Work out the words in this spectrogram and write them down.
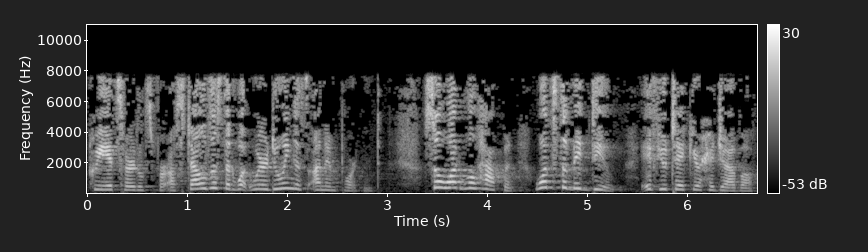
creates hurdles for us. Tells us that what we're doing is unimportant. So what will happen? What's the big deal? If you take your hijab off,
